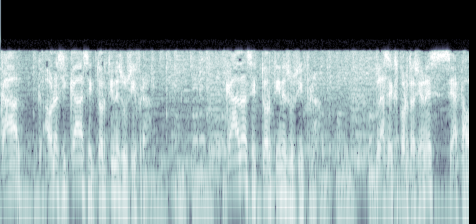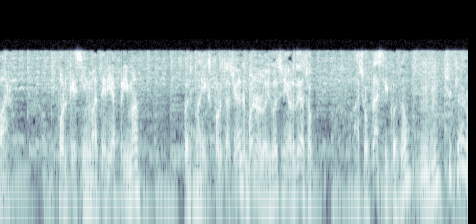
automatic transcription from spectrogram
Cada, ahora sí, cada sector tiene su cifra. Cada sector tiene su cifra las exportaciones se acabaron, porque sin materia prima, pues no hay exportaciones. Bueno, lo dijo el señor de Azoplásticos, ¿no? Sí, claro.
